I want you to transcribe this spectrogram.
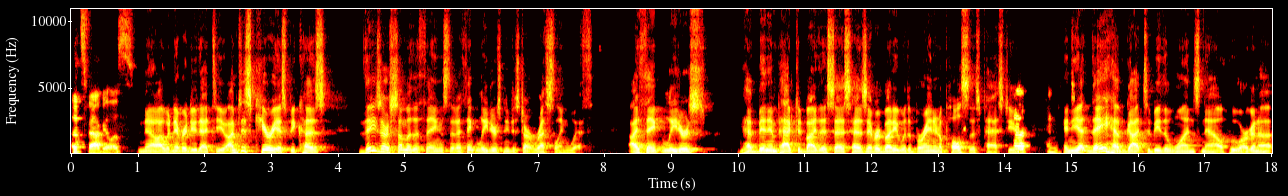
That's fabulous. No, I would never do that to you. I'm just curious because these are some of the things that I think leaders need to start wrestling with. I think leaders have been impacted by this, as has everybody with a brain and a pulse this past year. And yet they have got to be the ones now who are going to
